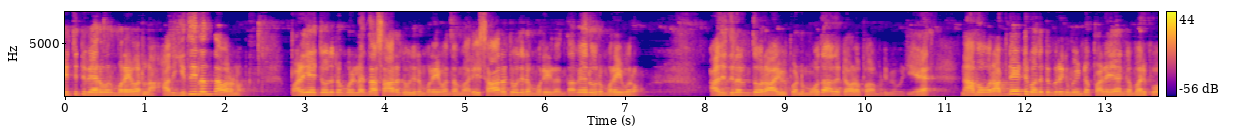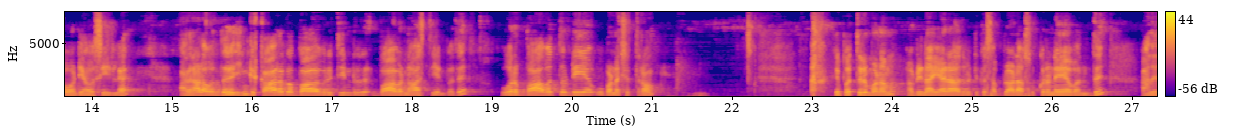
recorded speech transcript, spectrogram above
வீழ்த்திட்டு வேறு ஒரு முறை வரலாம். அது இதுலேருந்து தான் வரணும். பழைய ஜோதிட முறையிலேருந்து தான் சார ஜோதிட முறை வந்த மாதிரி சார ஜோதிட முறையிலேருந்து தான் ஒரு முறை வரும். அது இதிலிருந்து ஒரு ஆய்வு பண்ணும்போது அது டெவலப் ஆக முடியுமே ஒழிய நாம் ஒரு அப்டேட்டுக்கு வந்துட்ட பிறகு மீண்டும் பழைய அங்கே மாதிரி போக வேண்டிய அவசியம் இல்லை. அதனால் வந்து இங்கே காரக பாவ விருத்தின்றது பாவ நாஸ்தி என்பது ஒரு பாவத்துடைய உபநட்சத்திரம். இப்போ திருமணம் அப்படின்னா ஏழாவது வீட்டுக்கு சப்ளாடா சுக்கரனே வந்து அது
